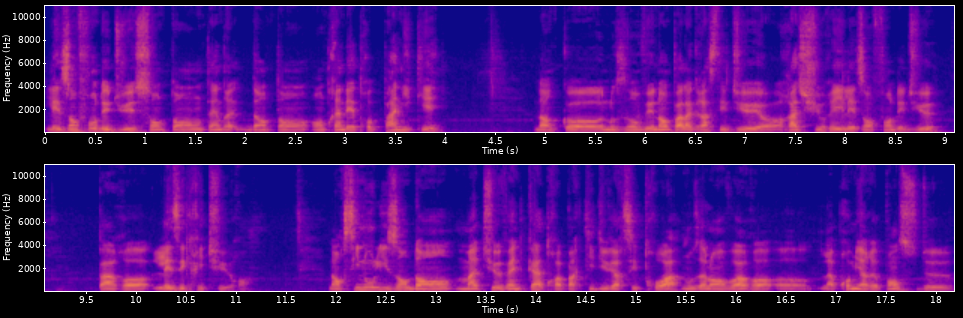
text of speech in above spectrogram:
les enfants de Dieu sont en, train d'être paniqués? Donc, euh, nous en venons par la grâce de Dieu rassurer les enfants de Dieu par les Écritures. Donc, si nous lisons dans Matthieu 24, à partir du verset 3, nous allons avoir la première réponse de,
